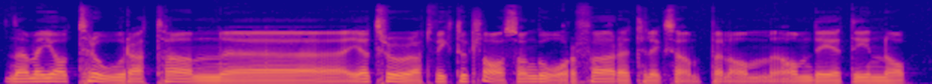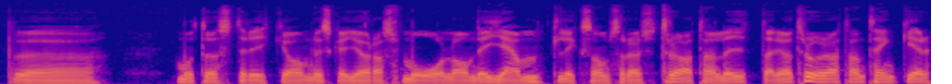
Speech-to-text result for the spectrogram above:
nej men jag tror att han, uh, jag tror att Viktor Claesson går före till exempel om, om det är ett inhopp uh, mot Österrike om det ska göras mål och om det är jämnt liksom sådär, så tror jag att han litar. Jag tror att han tänker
